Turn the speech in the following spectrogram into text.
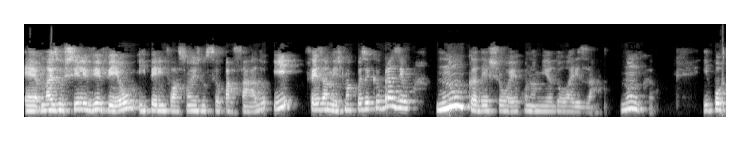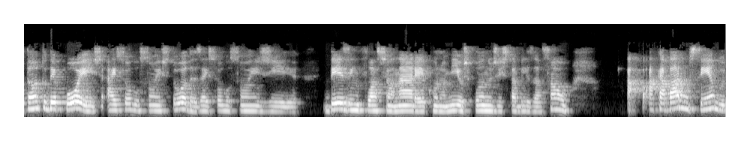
É, mas o Chile viveu hiperinflações no seu passado e fez a mesma coisa que o Brasil nunca deixou a economia dolarizar, nunca. E, portanto, depois, as soluções todas, as soluções de desinflacionar a economia, os planos de estabilização, acabaram sendo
